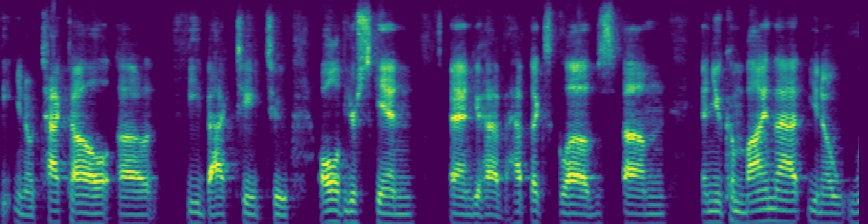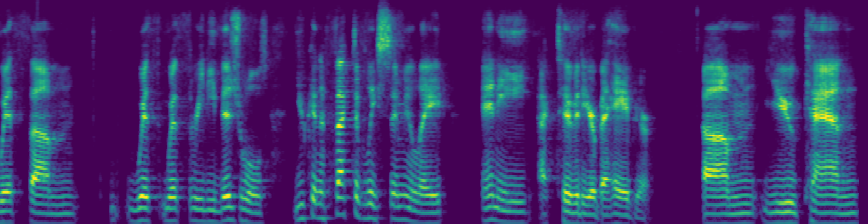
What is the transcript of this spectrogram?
you know, tactile uh, feedback to, to all of your skin, and you have haptics gloves, um, and you combine that, you know, with um, with with 3D visuals, you can effectively simulate any activity or behavior. Um, you can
